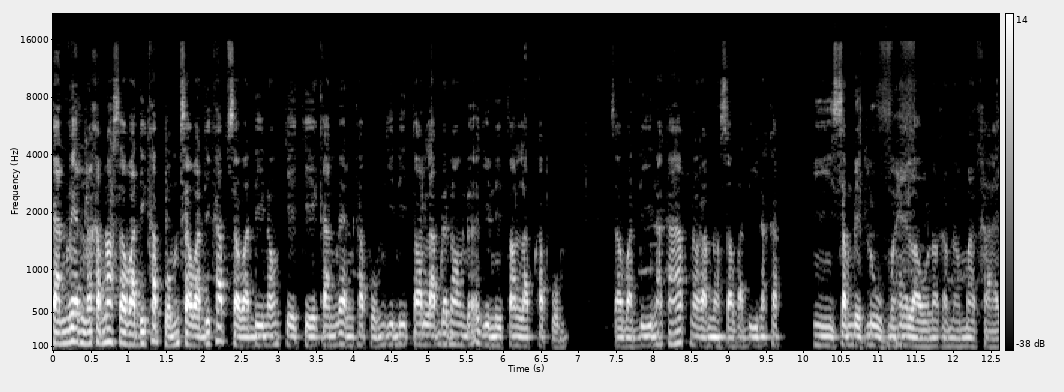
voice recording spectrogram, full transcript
การแว่นนะครับเนาะสวัสดีครับผมสวัสดีครับ สวัสดีน้องเจเจการแว่นครับ ผมยินดีต้อนรับเด้อน้องเด้อยินดีต้อนรับครับผม สวัสดีนะครับนะครับเนาะสวัสดีนะครับ มีสำเร็จรูปมาให้เรานะครับเนาะมาขาย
